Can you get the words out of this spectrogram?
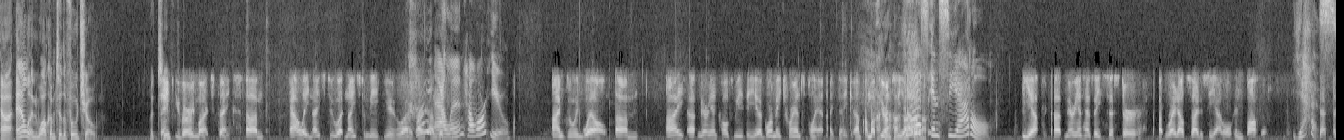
Uh, Alan, welcome to the food show. Let's Thank see. you very much. Thanks. Um, Allie, nice to uh, nice to meet you. I, Hi, I, I look- Alan. How are you? I'm doing well. Um, I uh, Marianne calls me the uh, gourmet transplant. I think um, I'm up here in Seattle. Yes, in Seattle. Yep. Uh, Marianne has a sister uh, right outside of Seattle in Bothell. Yes. That's, I,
